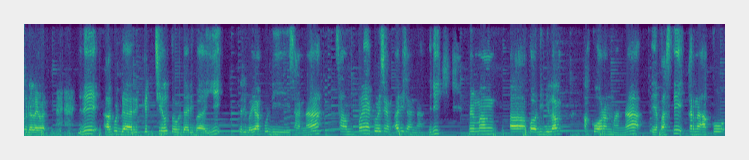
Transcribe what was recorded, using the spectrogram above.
udah. lewat. Jadi aku dari kecil tuh dari bayi dari bayi aku di sana sampai aku SMA di sana. Jadi memang uh, kalau dibilang aku orang mana ya pasti karena aku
